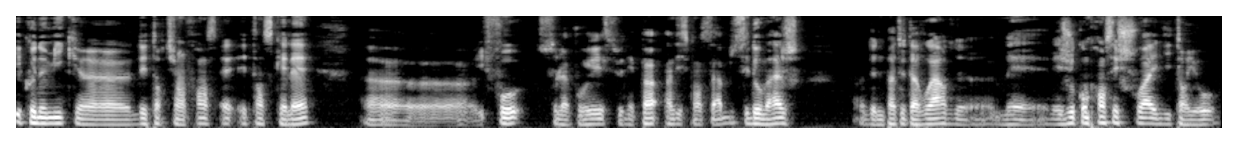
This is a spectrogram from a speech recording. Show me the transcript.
économique euh, des tortues en France étant ce qu'elle est, euh, il faut se l'avouer, ce n'est pas indispensable. C'est dommage de ne pas tout avoir, mais, je comprends ces choix éditoriaux.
